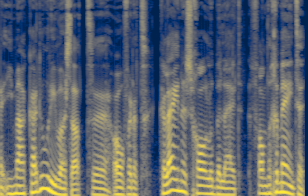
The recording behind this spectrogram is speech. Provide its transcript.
Ima Kadouri was dat, uh, over het kleine scholenbeleid van de gemeente.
